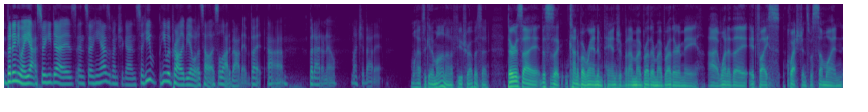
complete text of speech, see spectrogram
but anyway, yeah. So he does, and so he has a bunch of guns. So he he would probably be able to tell us a lot about it, but um, but I don't know much about it. We'll have to get him on on a future episode. There's a this is a kind of a random tangent, but on my brother, my brother and me, uh, one of the advice questions was someone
